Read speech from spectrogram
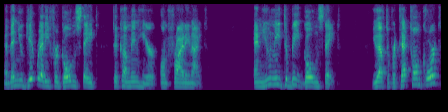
And then you get ready for Golden State to come in here on Friday night. And you need to beat Golden State. You have to protect home court.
